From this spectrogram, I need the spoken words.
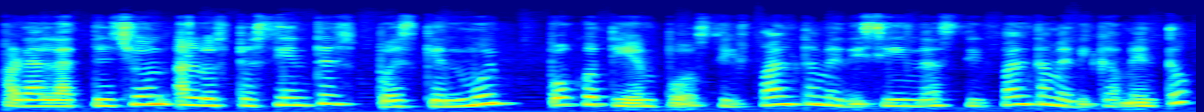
para la atención a los pacientes, pues que en muy poco tiempo, si falta medicinas, si falta medicamento,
